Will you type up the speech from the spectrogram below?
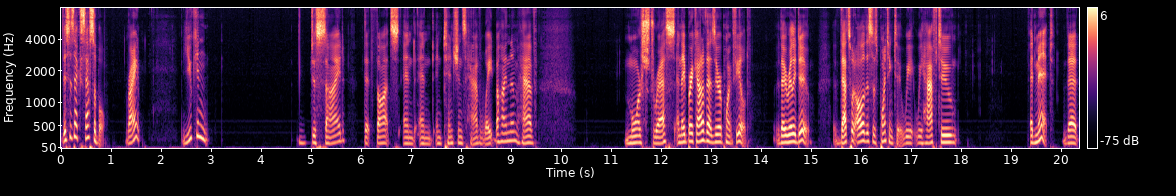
This is accessible, right? you can decide that thoughts and and intentions have weight behind them, have more stress, and they break out of that zero point field. They really do. That's what all of this is pointing to. We we have to admit that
